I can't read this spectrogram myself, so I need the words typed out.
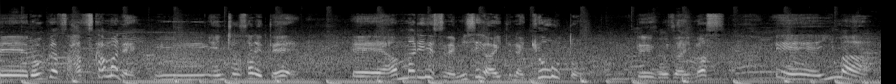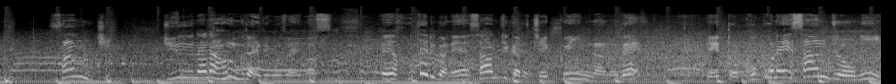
えー、6月20日までうん延長されて、えあんまりですね店が開いてない京都でございます、え今3時17分ぐらいでございます、えホテルがね3時からチェックインなので、えーと、ここね三条に、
